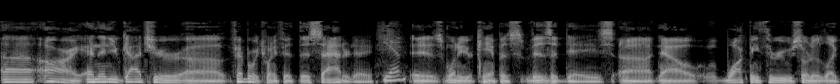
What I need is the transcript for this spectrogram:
Uh, all right. And then you've got your, uh, February 25th, this Saturday yep. is one of your campus visit days. Uh, now walk me through sort of like,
